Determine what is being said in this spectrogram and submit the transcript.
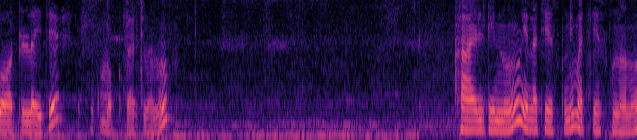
బాటిల్లో అయితే ఒక మొక్క పెడుతున్నాను. ఆయిల్ టిన్ను ఇలా చేసుకుని మట్టి వేసుకున్నాను.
